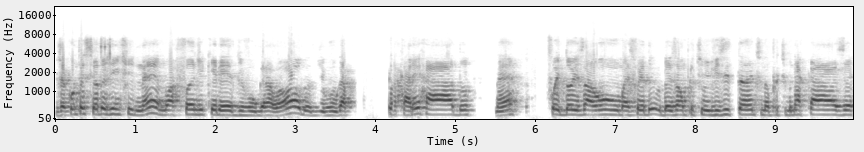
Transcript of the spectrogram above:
já aconteceu da gente, né, no afã de querer divulgar logo, divulgar placar errado, né? Foi 2 a 1 um, mas foi 2 a 1 um pro time visitante, não pro time da casa.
